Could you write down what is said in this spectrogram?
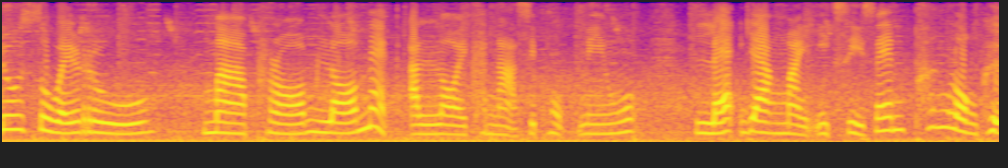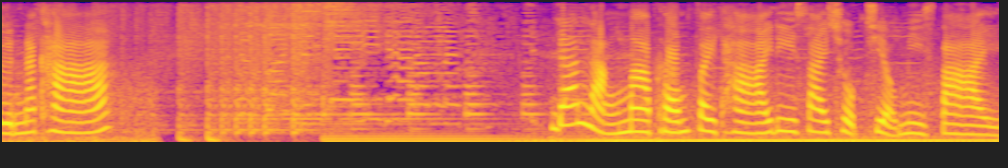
ดูสวยหรู มาพร้อมล้อแม็กอัลลอยขนาด 16 นิ้ว และยางใหม่อีก 4 เส้นเพิ่งลงพื้นนะคะ ด้านหลังมาพร้อมไฟท้ายดีไซน์ฉบเฉี่ยวมีสไตล์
